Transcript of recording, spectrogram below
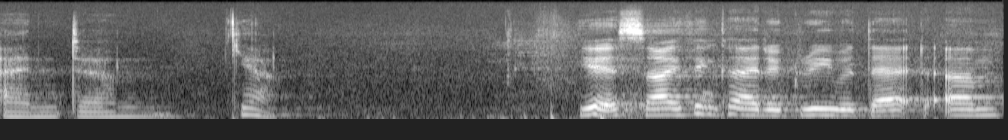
And um, yeah. Yes, I think I'd agree with that. Um,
